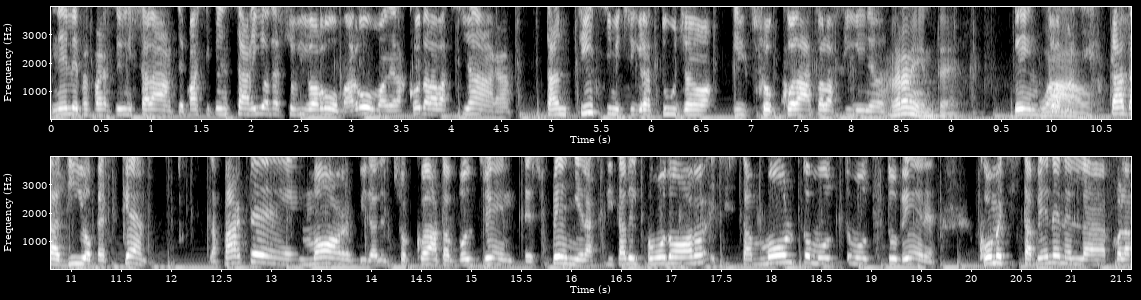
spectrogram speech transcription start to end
nelle preparazioni salate. Basti pensare, io adesso vivo a Roma, a Roma nella coda alla vaccinara, tantissimi ci grattugiano il cioccolato alla fine. Veramente? Dentro, wow. ma ci sta da Dio perché la parte morbida del cioccolato avvolgente spegne l'acidità del pomodoro e ci sta molto molto molto bene come ci sta bene nel, con la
